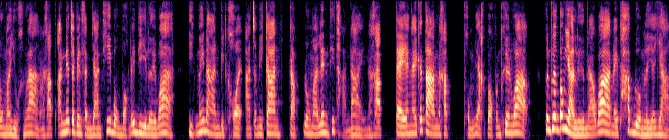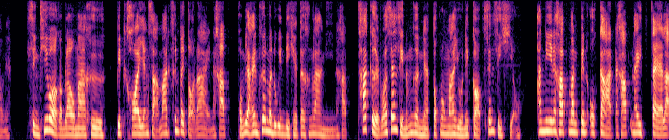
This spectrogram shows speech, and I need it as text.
ลงมาอยู่ข้างล่างนะครับ อันนี้จะเป็นสัญญาณที่บ่งบอกได้ดีเลยว่า อีกไม่นานบิตคอยอาจจะมีการกลับลงมาเล่นที่ฐานได้นะครับ แต่ยังไงก็ตามนะครับ ผมอยากบอกเพื่อนๆว่า เพื่อนๆต้องอย่าลืมนะว่าในภาพรวมระยะยาวเนี่ย สิ่งที่บอกกับเรามาคือบิตคอยยังสามารถขึ้นไปต่อได้นะครับ ผมอยากให้เพื่อนมาดูอินดิเคเตอร์ข้างล่างนี้นะครับ ถ้าเกิดว่าเส้นสีน้ำเงินเนี่ยตกลงมาอยู่ในกรอบเส้นสีเขียว อันนี้นะครับมันเป็นโอกาสนะครับในแต่ละ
